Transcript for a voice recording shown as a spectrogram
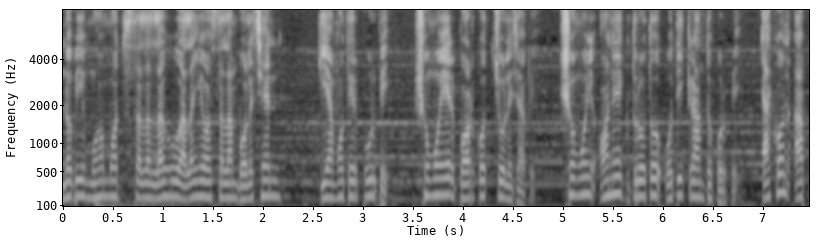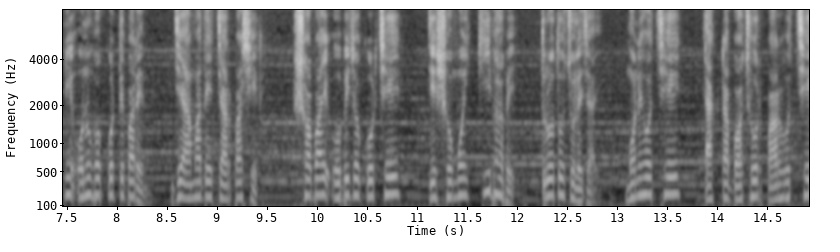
নবী মুহাম্মদ সাল্লাহু আলহি আসাল্লাম বলেছেন, কিয়ামতের পূর্বে সময়ের বরকত চলে যাবে, সময় অনেক দ্রুত অতিক্রান্ত করবে। এখন আপনি অনুভব করতে পারেন যে আমাদের চারপাশের সবাই অভিযোগ করছে যে সময় কীভাবে দ্রুত চলে যায়। মনে হচ্ছে একটা বছর পার হচ্ছে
